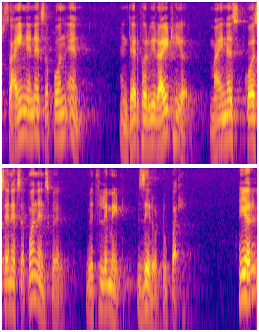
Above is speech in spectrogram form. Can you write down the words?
sin nx upon n and therefore, we write here minus cos nx upon n square with limit 0 to pi. Here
